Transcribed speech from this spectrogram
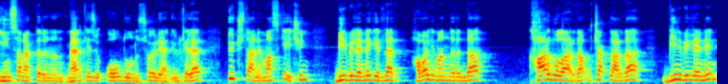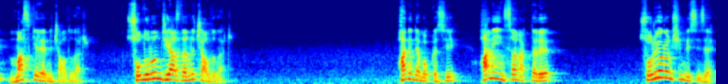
insan haklarının merkezi olduğunu söyleyen ülkeler 3 tane maske için birbirlerine girdiler. Havalimanlarında, kargolarda, uçaklarda birbirlerinin maskelerini çaldılar. Solunum cihazlarını çaldılar. Hani demokrasi, hani insan hakları? Soruyorum şimdi size.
